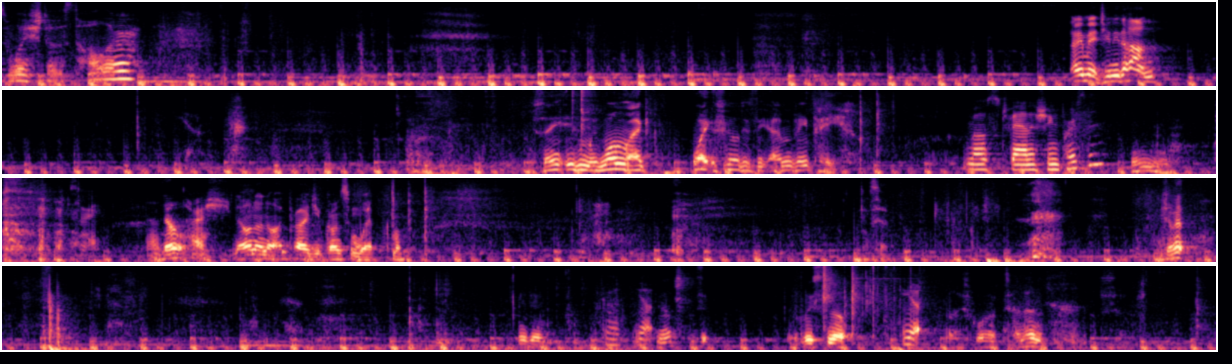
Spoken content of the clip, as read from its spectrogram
Always wished I was taller. Amy, do you need a hand? Yeah. See, even with one leg, Wakefield is the MVP. Most vanishing person? Ooh. Sorry, that was No. harsh. No, no, no, I'm proud you've grown some whip. Come on. Loosen up? Yeah. Nice work, tenant.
